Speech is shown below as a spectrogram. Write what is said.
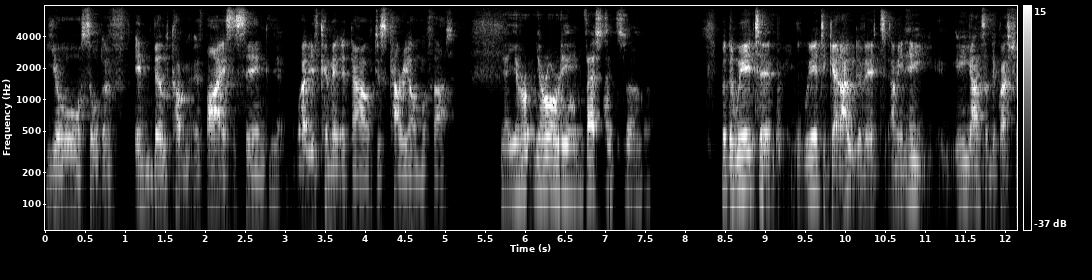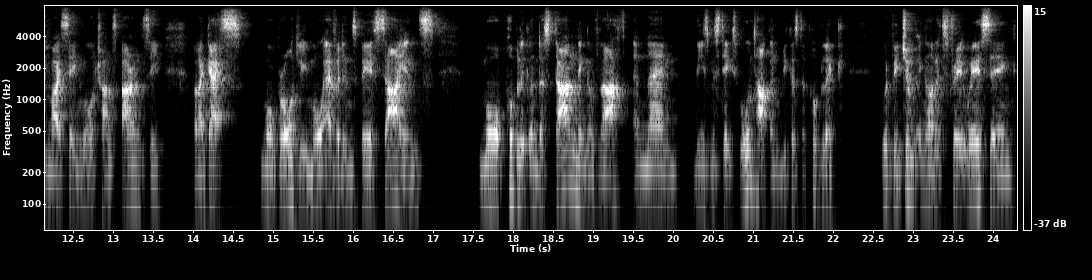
Your sort of inbuilt cognitive bias is saying, Yeah. "Well, you've committed now. Just carry on with that." Yeah, you're you're already invested, so But the way to the way to get out of it, I mean, he he answered the question by saying more transparency, but I guess more broadly, more evidence-based science, more public understanding of that, and then these mistakes won't happen because the public would be jumping on it straight away, saying,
